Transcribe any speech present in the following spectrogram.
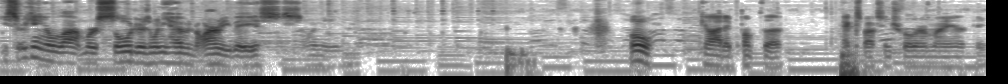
you start getting a lot more soldiers when you have an army base. So I mean. Oh, God! I bumped the Xbox controller on my uh, thing.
